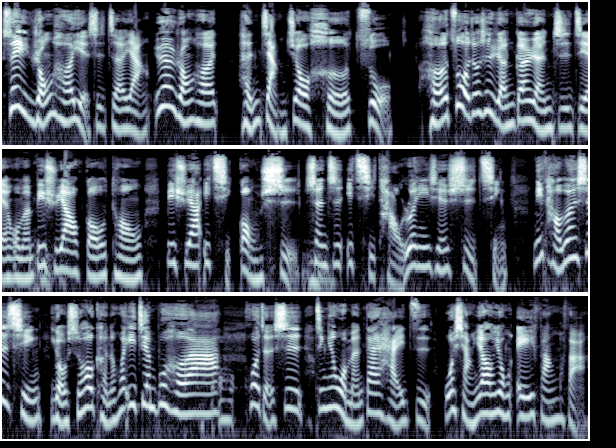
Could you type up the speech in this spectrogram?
所以融合也是这样，因为融合很讲究合作。合作就是人跟人之间，我们必须要沟通，必须要一起共事，甚至一起讨论一些事情。你讨论事情，有时候可能会意见不合啊，或者是今天我们带孩子，我想要用 A 方法，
